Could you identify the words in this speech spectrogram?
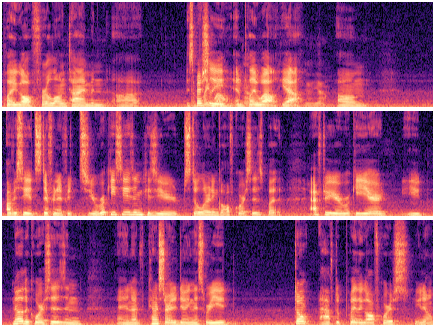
play golf for a long time, and uh, especially well, and yeah. play well. Yeah. Yeah, yeah. Um, obviously, it's different if it's your rookie season because you're still learning golf courses. But after your rookie year, you know the courses, and and I've kind of started doing this where you don't have to play the golf course, you know,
